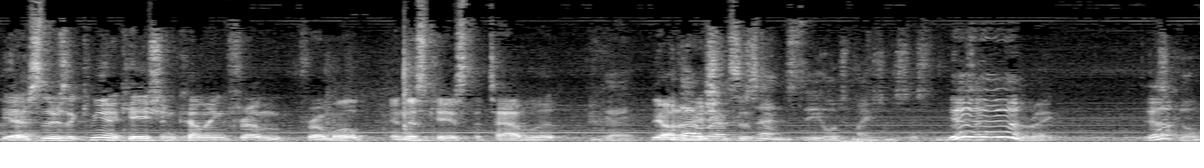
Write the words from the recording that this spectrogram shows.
Yeah, so there's a communication coming from from well, in this case, the tablet. Okay. The But automation that system. represents the automation system. Yeah, yeah, yeah. The rig. Yeah. That's cool.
